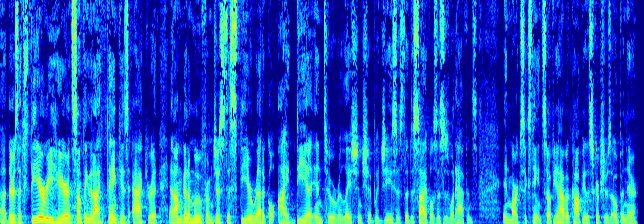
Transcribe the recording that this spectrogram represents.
uh, there's a theory here and something that I think is accurate, and I'm going to move from just this theoretical idea into a relationship with Jesus. The disciples, this is what happens in Mark 16. So if you have a copy of the scriptures open there,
